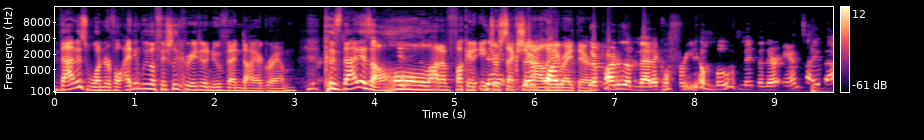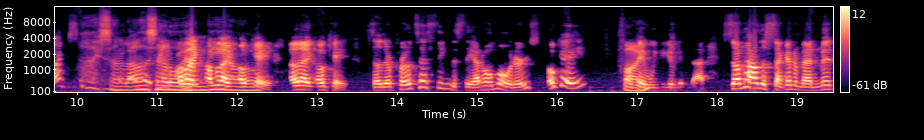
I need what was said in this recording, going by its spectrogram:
That is wonderful. I think we've officially created a new Venn diagram because that is a whole lot of fucking They're- they're intersectionality part- right there. They're part of the medical freedom movement, and they're anti-vax. Ay, San I'm like, I'm like, okay, I'm like, okay. So they're protesting the stay-at-home orders. Okay, Fine. okay, we can give them that. Somehow the Second Amendment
